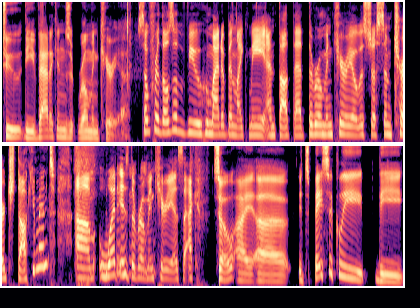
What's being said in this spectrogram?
to the Vatican's Roman Curia. So, for those of you who might have been like me and thought that the Roman Curia was just some church document, um, what is the Roman Curia, Zach? So, I uh, it's basically the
